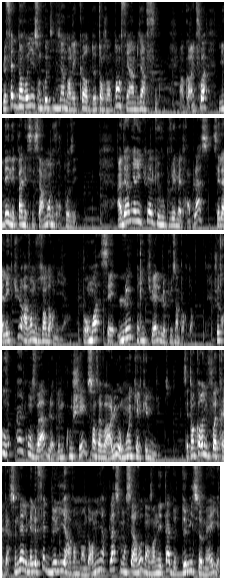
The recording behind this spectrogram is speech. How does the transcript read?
le fait d'envoyer son quotidien dans les cordes de temps en temps fait un bien fou. Et encore une fois, l'idée n'est pas nécessairement de vous reposer. Un dernier rituel que vous pouvez mettre en place, c'est la lecture avant de vous endormir. Pour moi, c'est LE rituel le plus important. Je trouve inconcevable de me coucher sans avoir lu au moins quelques minutes. C'est encore une fois très personnel, mais le fait de lire avant de m'endormir place mon cerveau dans un état de demi-sommeil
